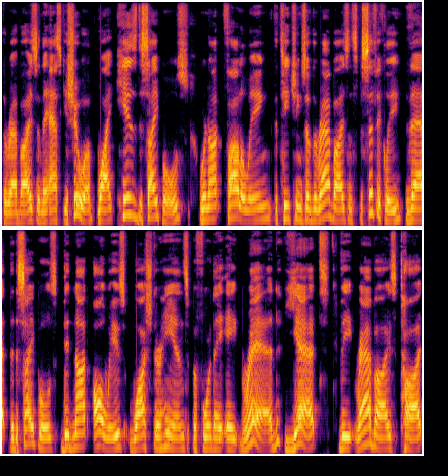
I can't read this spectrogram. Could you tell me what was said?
the rabbis and they asked Yeshua why his disciples were not following the teachings of the rabbis and specifically that the disciples did not always wash their hands before they ate bread, yet the rabbis taught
